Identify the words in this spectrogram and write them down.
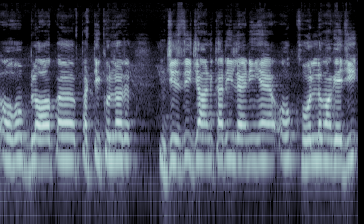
ਉਹ ਬਲਾਕ ਪਾਰਟਿਕੂਲਰ ਜਿਸ ਦੀ ਜਾਣਕਾਰੀ ਲੈਣੀ ਹੈ, ਉਹ ਖੋਲ ਲਵਾਂਗੇ ਜੀ।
